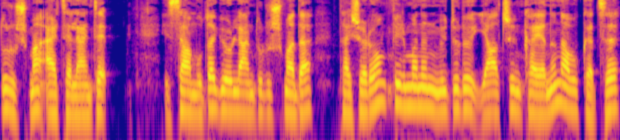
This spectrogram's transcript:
duruşma ertelendi. İstanbul'da görülen duruşmada taşeron firmanın müdürü Yalçın Kaya'nın avukatı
